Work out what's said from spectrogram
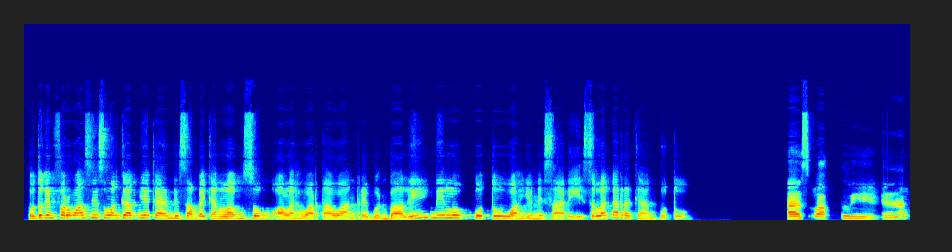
Untuk informasi selengkapnya akan disampaikan langsung oleh wartawan Tribun Bali, Niluh Putu Wahyunisari. Silakan rekan Putu. Waktunya,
